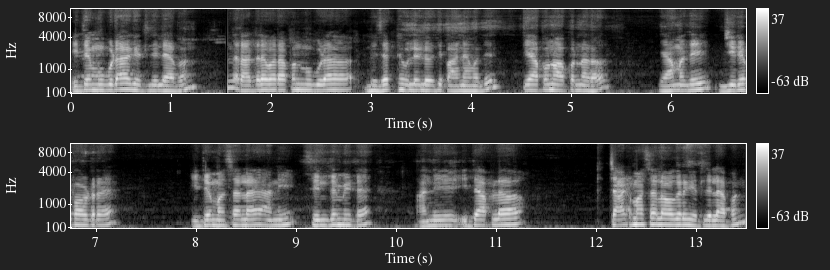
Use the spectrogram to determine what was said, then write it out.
इथे मुगडा घेतलेली आहे आपण. रात्रभर आपण मुगडा भिजत ठेवलेली होती पाण्यामध्ये. ती आपण वापरणार आहोत. यामध्ये जिरे पावडर आहे. इथे मसाला आहे आणि सिंध मीठ आहे. आणि इथे आपला चाट मसाला वगैरे घेतलेला आहे आपण.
